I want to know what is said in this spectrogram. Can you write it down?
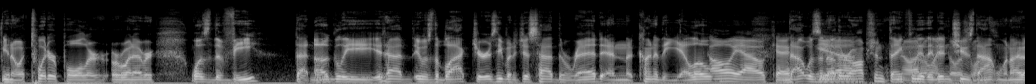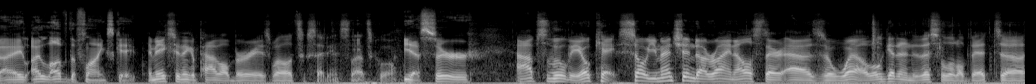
you know a Twitter poll or, or whatever was the V. That Mm-hmm. ugly. It had it was the black jersey, but it just had the red and the kind of the yellow. Oh, yeah, okay. That was another Yeah. option. Thankfully, I they like didn't choose that one. I, I I love the flying skate. It makes me think of Pavel Bure as well. It's exciting, so that's cool. Yes, sir. Absolutely. Okay, so you mentioned uh, Ryan Ellis there as well. We'll get into this a little bit. Uh,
